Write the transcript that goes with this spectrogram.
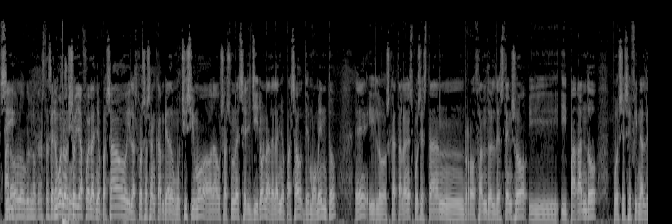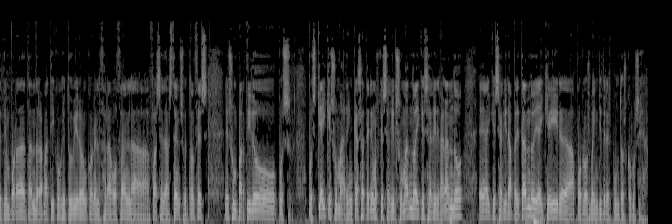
Sí. Lo, lo que no está Pero bueno, Sí. eso ya fue el año pasado y las cosas han cambiado muchísimo. Ahora Osasuna es el Girona del año pasado, de momento, ¿eh? y los catalanes pues están rozando el descenso y, y pagando pues ese final de temporada tan dramático que tuvieron con el Zaragoza en la fase de ascenso. Entonces es un partido pues pues que hay que sumar. En casa tenemos que seguir sumando, hay que seguir ganando, ¿eh? hay que seguir apretando y hay que ir a por los 23 puntos como sea.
